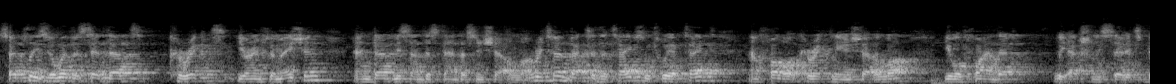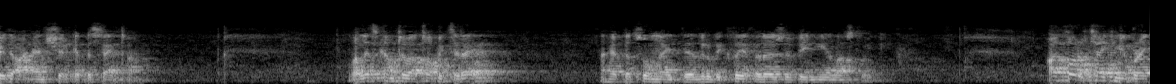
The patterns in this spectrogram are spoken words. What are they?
So please, whoever said that, correct your information and don't misunderstand us, inshallah. Return back to the tapes which we have taped and follow it correctly, inshallah. You will find that we actually said it's bid'ah and shirk at the same time. Well, let's come to our topic today. I hope that's all made a little bit clear for those who've been here last week. I thought of taking a break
